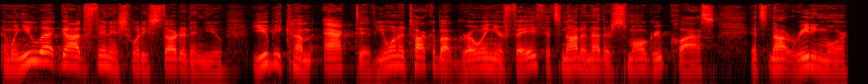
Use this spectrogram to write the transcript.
And when you let God finish what He started in you, you become active. You want to talk about growing your faith? It's not another small group class, it's not reading more,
